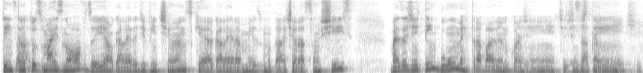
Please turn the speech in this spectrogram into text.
Tem Exato. tantos mais novos aí, a galera de 20 anos, que é a galera mesmo da geração X, mas a gente tem boomer trabalhando com a gente, a gente tem Exatamente.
